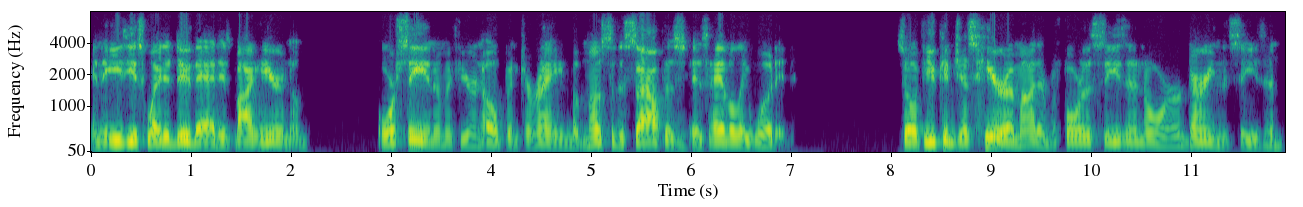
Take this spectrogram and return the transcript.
And the easiest way to do that is by hearing them or seeing them if you're in open terrain. But most of the South is, mm-hmm. is heavily wooded. So if you can just hear them either before the season or during the season,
